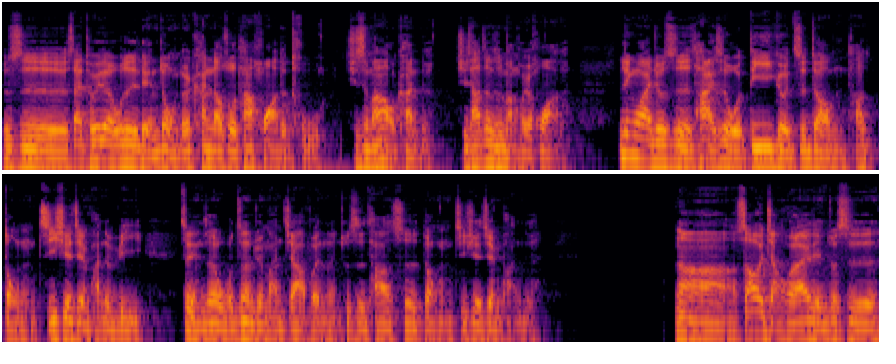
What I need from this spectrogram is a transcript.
就是在推特或者是联动，我都会看到说他画的图其实蛮好看的，其实他真的是蛮会画的。另外就是他也是我第一个知道他懂机械键盘的 V，这点真的我真的觉得蛮加分的，就是他是懂机械键盘的。那稍微讲回来一点，就是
